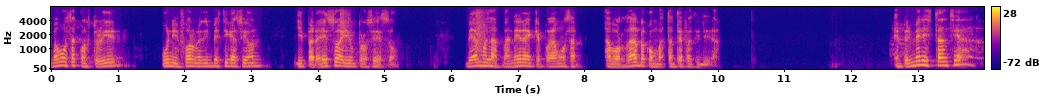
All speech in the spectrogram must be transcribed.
vamos a construir un informe de investigación y para eso hay un proceso. Veamos la manera en que podamos abordarlo con bastante facilidad. En primera instancia,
